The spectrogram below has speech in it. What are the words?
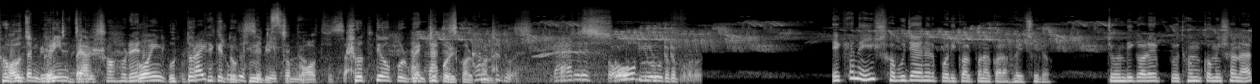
সবুজ বেল্ট যার শহরের উত্তর থেকে দক্ষিণে বিস্তৃত। সত্যি অপূর্ব একটি পরিকল্পনা? এখানেই সবুজায়নের পরিকল্পনা করা হয়েছিল। চণ্ডীগড়ের প্রথম কমিশনার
